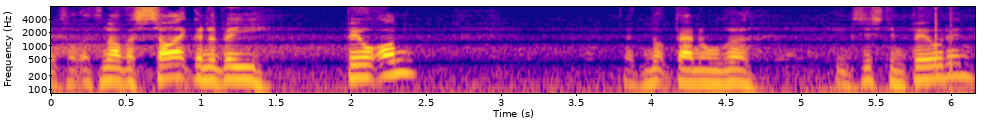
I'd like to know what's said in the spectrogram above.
Looks like there's another site going to be built on. They've knocked down all the existing building.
